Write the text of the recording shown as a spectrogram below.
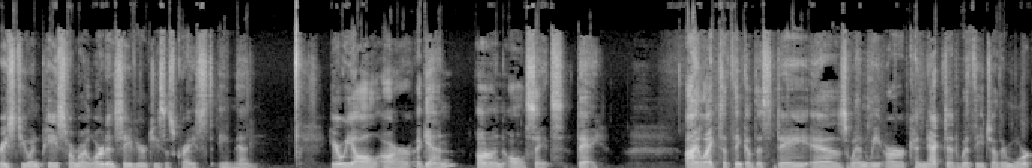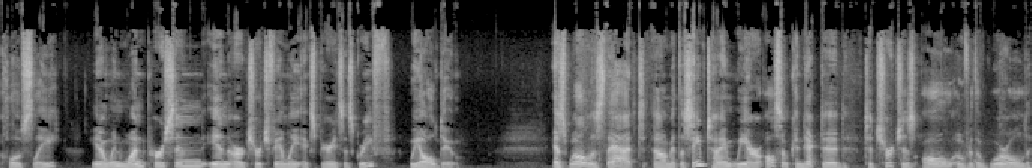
Grace to you and peace from our Lord and Savior Jesus Christ. Amen. Here we all are again on All Saints' Day. I like to think of this day as when we are connected with each other more closely. You know, when one person in our church family experiences grief, we all do. As well as that, um, at the same time, we are also connected to churches all over the world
